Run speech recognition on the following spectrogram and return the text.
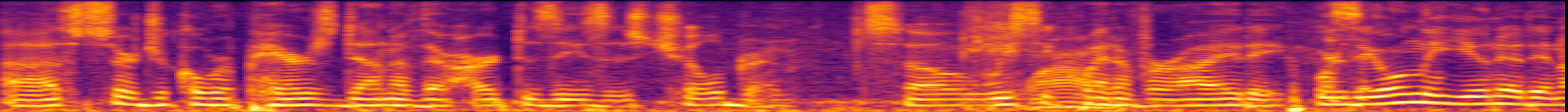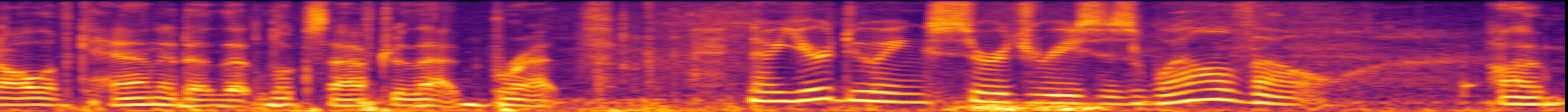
uh, surgical repairs done of their heart disease as children. So we see Wow. quite a variety. We're the only unit in all of Canada that looks after that breadth. Now, you're doing surgeries as well, though. Um,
